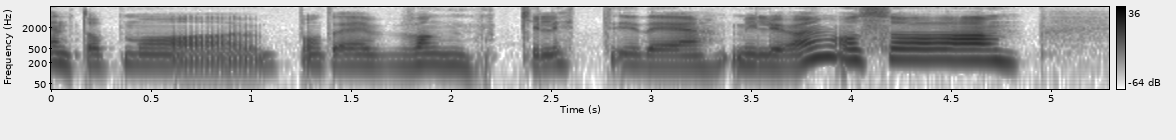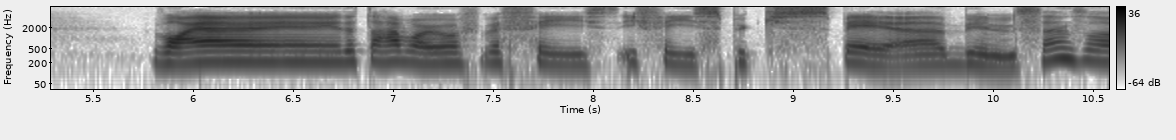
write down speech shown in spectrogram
endte opp med å på en måte vanke litt i det miljøet. Og så jeg Dette her var jo face, i Facebooks spede begynnelse, så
